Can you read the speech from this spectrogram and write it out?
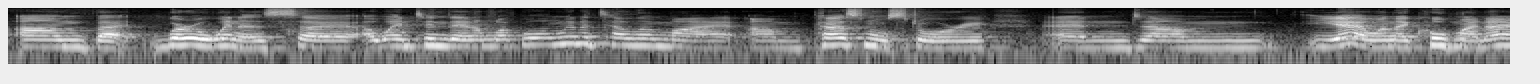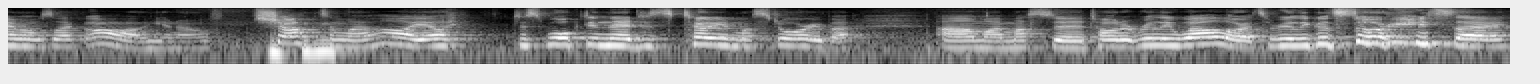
Um, but we're all winners. So I went in there and I'm like, well, I'm going to tell them my um, personal story. And um, yeah, when they called my name, I was like, oh, you know, shocked. I'm like, oh, yeah, just walked in there just to tell you my story. But um, I must have told it really well or it's a really good story. So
